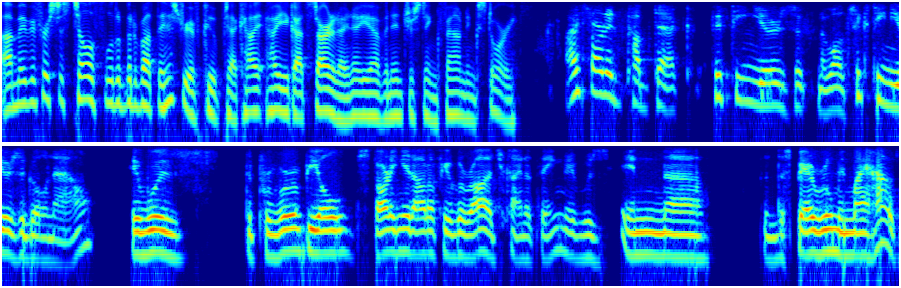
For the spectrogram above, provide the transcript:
uh, maybe first just tell us a little bit about the history of Kubtec, how, how you got started. I know you have an interesting founding story. I started Kubtec 15 years, well, 16 years ago now. It was the proverbial starting it out of your garage kind of thing. It was in uh, the spare room in my house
